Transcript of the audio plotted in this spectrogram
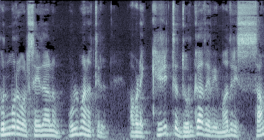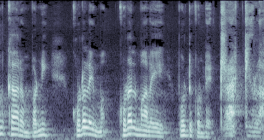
புன்முறுவல் செய்தாலும் உள்மனத்தில் அவளை கிழித்து துர்காதேவி மாதிரி சம்காரம் பண்ணி குடலை குடல் மாலையை போட்டுக்கொண்டேன். ட்ராக்யூலா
